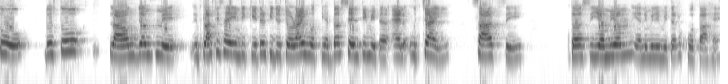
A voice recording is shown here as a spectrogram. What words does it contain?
तो दोस्तों लॉन्ग जंप में प्लास्टिसाइन इंडिकेटर की जो चौड़ाई होती है 10 सेंटीमीटर एंड ऊंचाई 7 से 10 एम यानी मिलीमीटर होता है।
